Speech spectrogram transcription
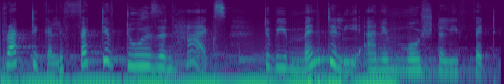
practical, effective tools and hacks to be mentally and emotionally fit.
